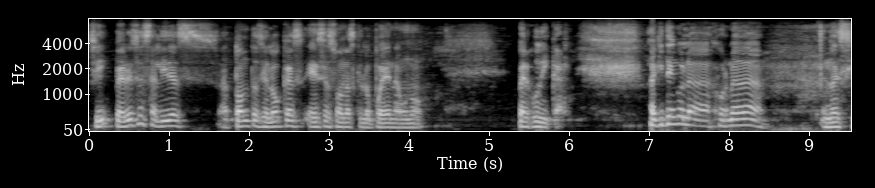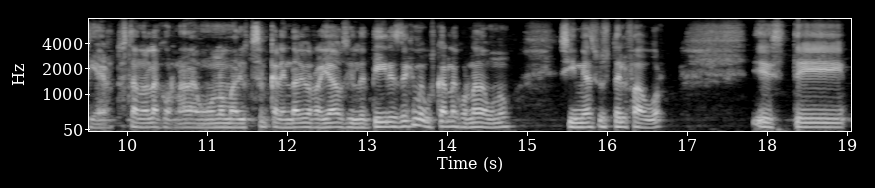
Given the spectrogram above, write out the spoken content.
Sí, pero esas salidas a tontas y a locas, esas son las que lo pueden a uno perjudicar. Aquí tengo la jornada no es cierto, esta no es la jornada 1, Mario, este es el calendario rayado y el de Tigres. Déjeme buscar la jornada 1, si me hace usted el favor. Este,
